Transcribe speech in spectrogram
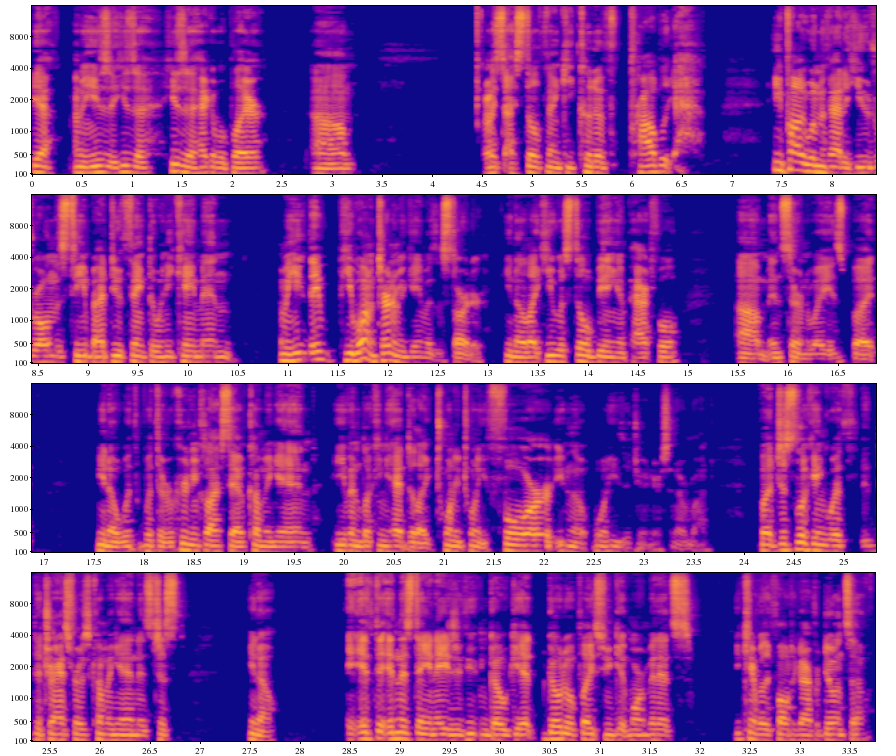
yeah. I mean, he's a, he's a he's a heck of a player. Um, I, I still think he could have probably he probably wouldn't have had a huge role in this team, but I do think that when he came in, I mean, he they, he won a tournament game as a starter. You know, like he was still being impactful um, in certain ways, but you know, with with the recruiting class they have coming in, even looking ahead to like 2024, even though well he's a junior, so never mind. But just looking with the transfers coming in, it's just you know, if the, in this day and age, if you can go get go to a place you can get more minutes, you can't really fault a guy for doing so.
